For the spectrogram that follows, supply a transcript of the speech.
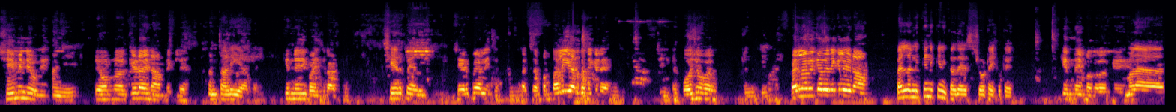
6 ਮਹੀਨੇ ਹੋ ਗਏ? ਹਾਂਜੀ। ਤੇ ਹੁਣ ਕਿਹੜਾ ਇਨਾਮ ਨਿਕਲਿਆ? 45000 ਦਾ। ਕਿੰਨੇ ਦੀ ਪਾਈ ਸੀ ਲਾਟਰੀ 6 ਰੁਪਏ ਦੀ 6 ਰੁਪਏ ਵਾਲੀ ਚ? ਅੱਛਾ 45000 ਦਾ ਨਿਕਲਿਆ। ਠੀਕ ਹੈ ਖੁਸ਼ ਹੋ ਫਿਰ? ਹਾਂਜੀ। ਪਹਿਲਾਂ ਵੀ ਕਦੇ ਨਿਕਲੇ ਇਨਾਮ? ਪਹਿਲਾਂ ਨਿੱਕੇ ਨਿੱਕੇ ਨਿਕਲਦੇ ਸੀ ਛੋਟੇ ਛੋਟੇ ਕਿੰਨੇ ਮਤਲਬ ਕਿ ਮਤਲਬ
